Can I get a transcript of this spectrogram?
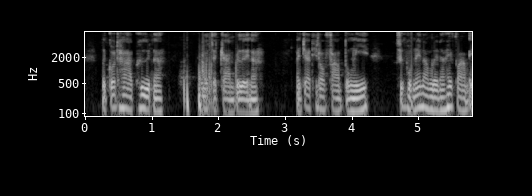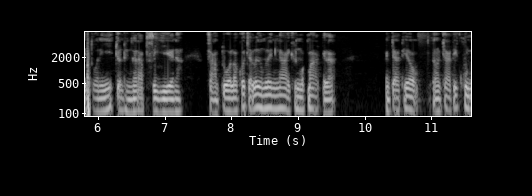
ำแล้วก็ธาตุพืชนะ เราจัดการไปเลยนะ หลังจากที่เราฟาร์มตรงนี้ ซึ่งผมแนะนำเลยนะให้ฟาร์มไอตัวนี้จนถึงระดับ C เลยนะสามตัวเราก็จะเริ่มเล่นง่ายขึ้นมากๆเลยละหลังจากที่เราหลังจากที่คุณ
